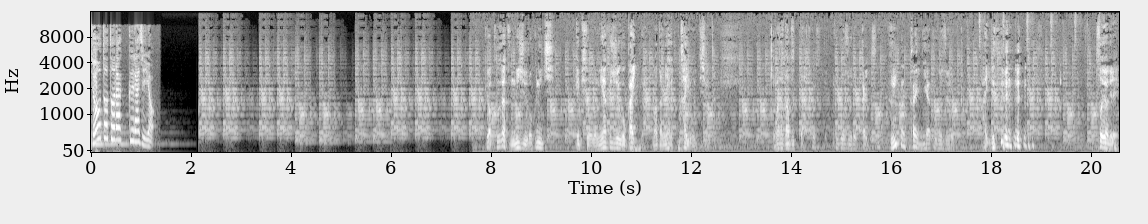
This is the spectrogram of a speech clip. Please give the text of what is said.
ショートトラックラジオ今日は9月26日エピソード215回また200回を言ってしまったまたダブったそうですね。156回ですね。ん回256回。はい そういうわけで、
